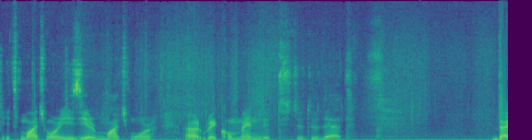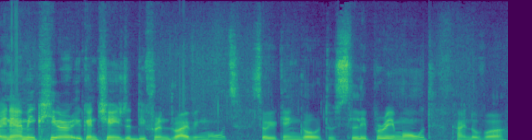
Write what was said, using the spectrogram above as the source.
It's much more easier much more uh, recommended to do that. Dynamic here you can change the different driving modes. So you can go to slippery mode kind of a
